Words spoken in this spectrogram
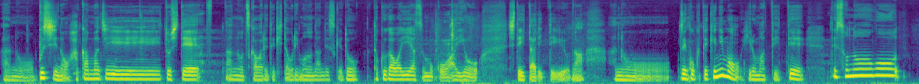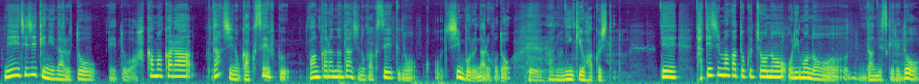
あの武士の袴地としてあの使われてきた織物なんですけど徳川家康もこう愛用していたりっていうようなあの全国的にも広まっていてでその後明治時期になると,、えっと袴から男子の学生服バンカラな男子の学生服のシンボルになるほどあの人気を博したと。で縦縞が特徴の織物なんですけれど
